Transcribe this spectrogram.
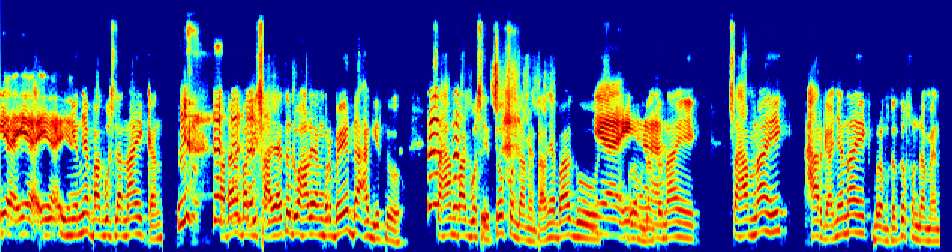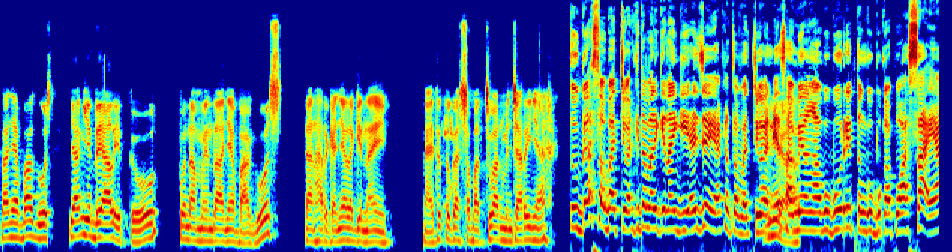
iya iya iya. iya. inginnya bagus dan naik kan. Padahal bagi saya itu dua hal yang berbeda gitu. Saham bagus itu fundamentalnya bagus, Iya belum iya. tentu naik. Saham naik, harganya naik, belum tentu fundamentalnya bagus. Yang ideal itu fundamentalnya bagus dan harganya lagi naik. Nah itu tugas sobat cuan mencarinya. Tugas sobat cuan kita balikin lagi aja ya ke sobat cuan ya Iya. sambil ngabuburit tunggu buka puasa ya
